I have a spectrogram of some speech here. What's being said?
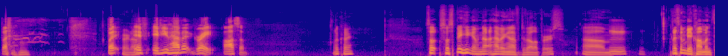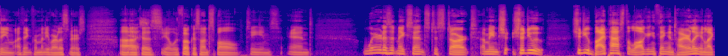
But mm-hmm. but if if you have it, great, awesome. Okay. So so speaking of not having enough developers, um, mm. That's going to be a common theme, I think, for many of our listeners, because uh, yes. you know we focus on small teams. And where does it make sense to start? I mean, sh- should you should you bypass the logging thing entirely and like,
